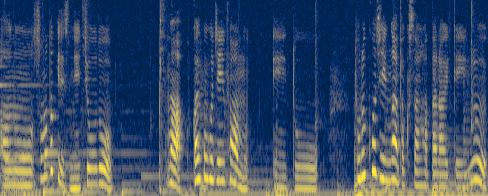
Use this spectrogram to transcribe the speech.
あのその時ですねちょうど、まあ、外国人ファーム、えーと、トルコ人がたくさん働いている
